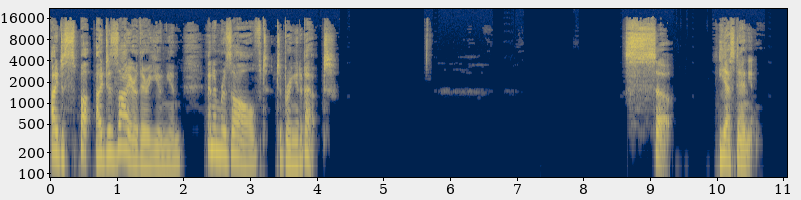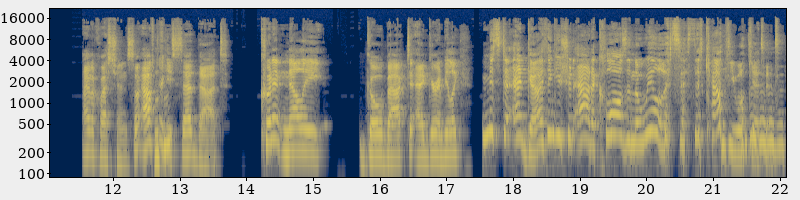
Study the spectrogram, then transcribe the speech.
I, desp- I desire their union and am resolved to bring it about. So, yes, Daniel. I have a question. So after he mm-hmm. said that, couldn't Nellie go back to Edgar and be like, Mr. Edgar, I think you should add a clause in the will that says that Kathy will get it.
